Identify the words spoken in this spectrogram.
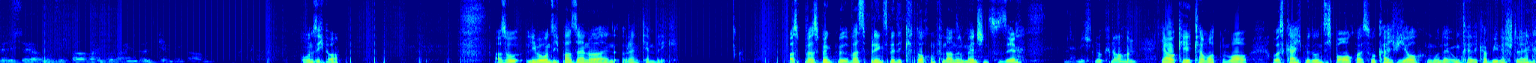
Würdest du ja unsichtbar sein oder einen Röntgenblick haben? Unsichtbar. Also lieber unsichtbar sein oder ein Röntgenblick? Was, was, bringt mir, was bringt's mir, die Knochen von anderen Menschen zu sehen? ja. Nicht nur Knochen. Ja, okay, Klamotten, wow. Aber das kann ich mit unsichtbar auch, weißt du, kann ich mich auch irgendwo in eine Umkleidekabine stellen.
